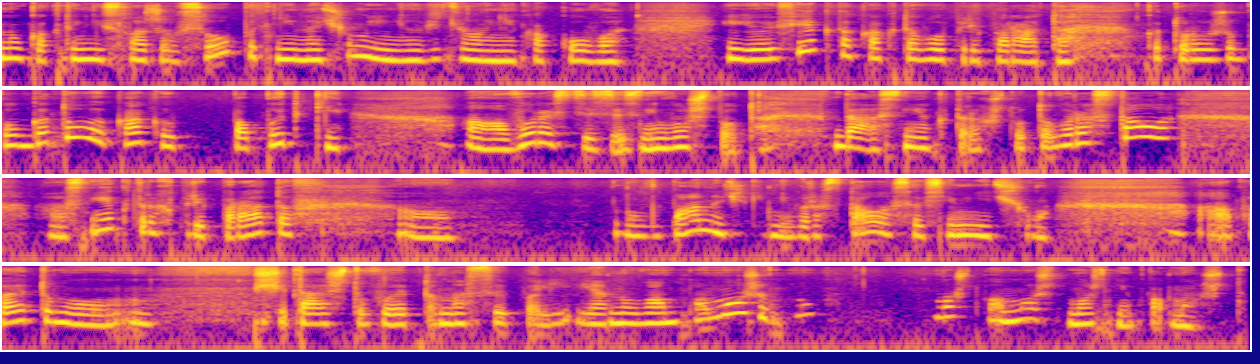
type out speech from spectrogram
ну как-то не сложился опыт, ни на чем я не увидела никакого ее эффекта, как того препарата, который уже был готовый, как и попытки а, вырастить из него что-то. Да, с некоторых что-то вырастало, а с некоторых препаратов а, в баночке не вырастало совсем ничего. А поэтому считаю, что вы это насыпали, и оно вам поможет. Ну, может поможет, может не поможет.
